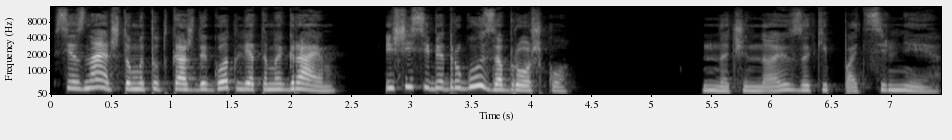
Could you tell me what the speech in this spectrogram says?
«Все знают, что мы тут каждый год летом играем. Ищи себе другую заброшку». Начинаю закипать сильнее.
